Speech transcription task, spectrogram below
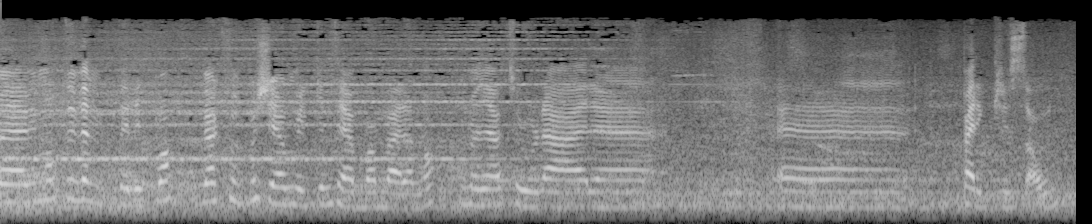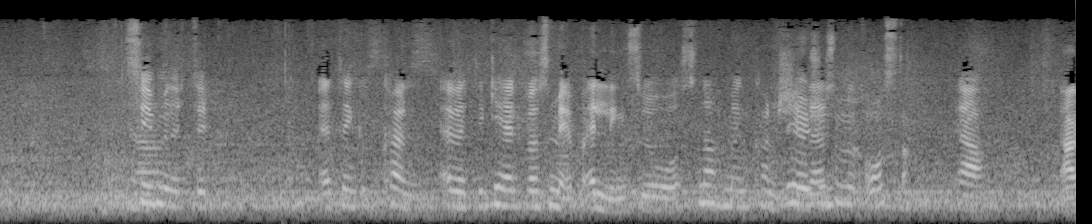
eh, vi måtte vente litt på. Vi har ikke fått beskjed om hvilken T-bane det er ennå, men jeg tror det er eh, eh, Bergkrystallen. Syv minutter. Jeg tenker kan, Jeg vet ikke helt hva som er på Ellingsrudåsen, men men Det kanskje høres ut som en ås, da. Ja. Ja,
